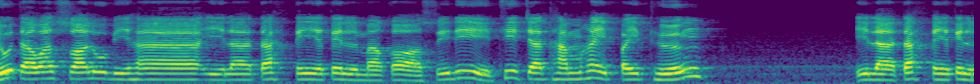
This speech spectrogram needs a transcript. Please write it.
ยุตวัสลูบิฮาอิลาตะกีกิลมากอซิดีที่จะทำให้ไปถึงอิลาตะกีกิล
